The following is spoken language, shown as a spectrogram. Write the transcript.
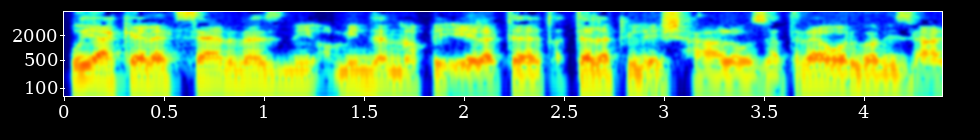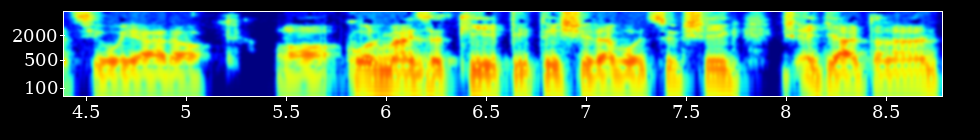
újjá kellett szervezni a mindennapi életet, a településhálózat reorganizációjára, a kormányzat kiépítésére volt szükség, és egyáltalán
